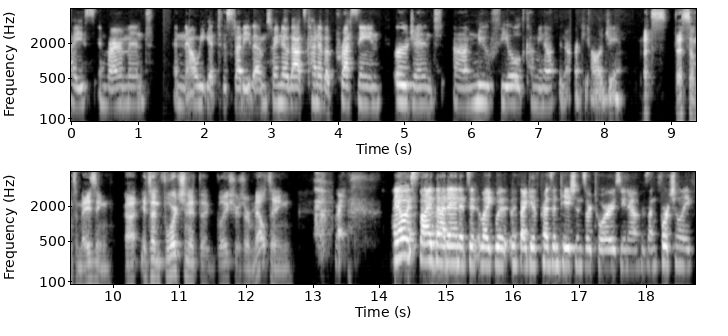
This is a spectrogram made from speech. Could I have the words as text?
ice environment and now we get to study them. So I know that's kind of a pressing, urgent um, new field coming up in archaeology. That's that sounds amazing. Uh, it's unfortunate the glaciers are melting. right. I always slide that in. It's like if I give presentations or tours, you know, because unfortunately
